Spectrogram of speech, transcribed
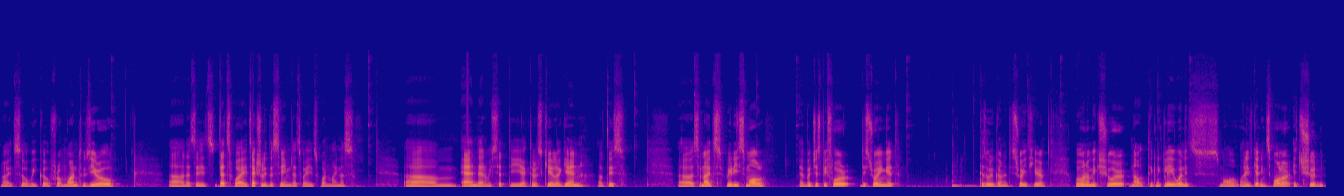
right? So we go from one to zero. Uh, that's it's that's why it's actually the same. That's why it's one minus. Um, and then we set the actor scale again of this uh, so now it's really small, uh, but just before destroying it, because we're gonna destroy it here, we wanna make sure, now technically when it's small, when it's getting smaller, it should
